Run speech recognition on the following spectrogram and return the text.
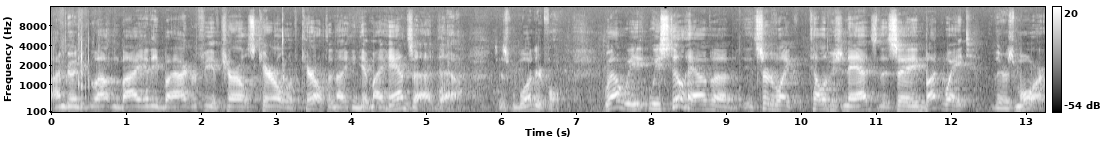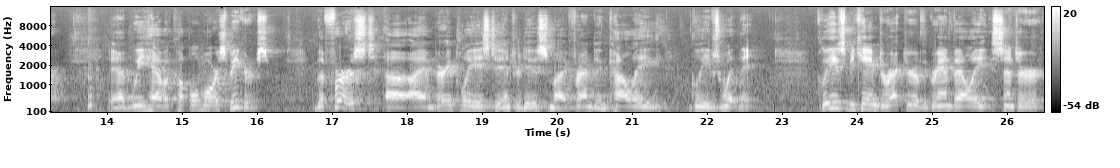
I'm going to go out and buy any biography of Charles Carroll of Carrollton I can get my hands on now. Just wonderful. Well, we, we still have, uh, it's sort of like television ads that say, but wait, there's more. And we have a couple more speakers. The first, uh, I am very pleased to introduce my friend and colleague, Gleaves Whitney. Gleaves became director of the Grand Valley Center,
